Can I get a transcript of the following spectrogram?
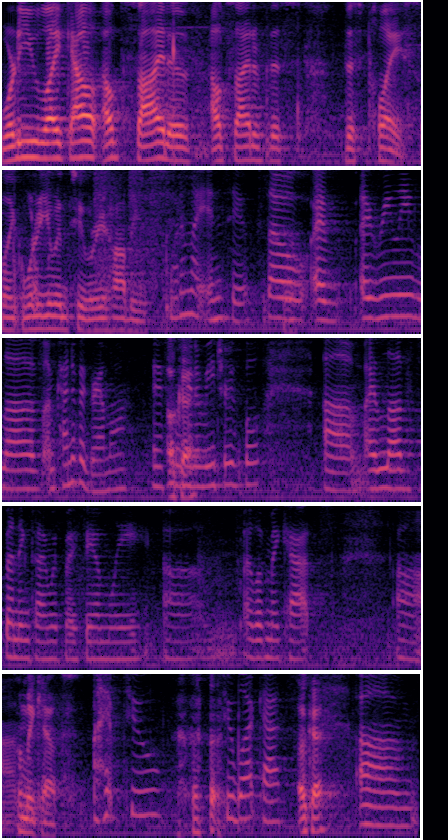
what are you like out outside of outside of this this place? Like, what are you into? What are your hobbies? What am I into? So I, I really love. I'm kind of a grandma, if Okay. we're gonna be truthful. Um, I love spending time with my family. Um, I love my cats. How many cats? I have two, two black cats. Okay. Um,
